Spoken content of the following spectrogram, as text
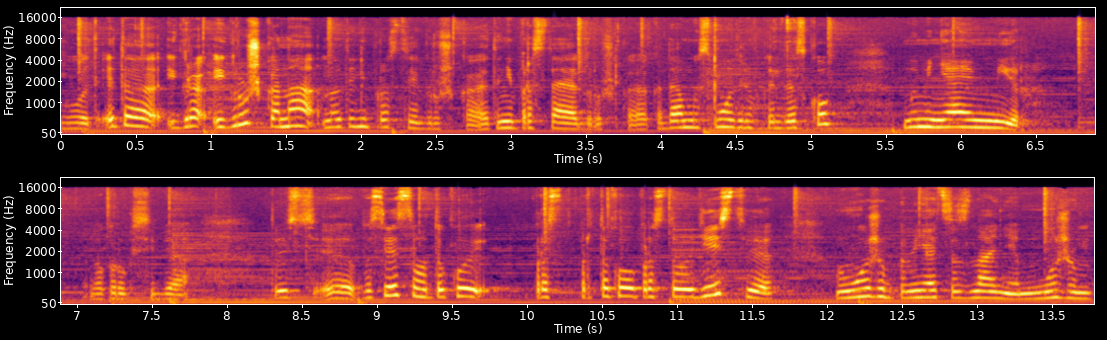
Вот. Эта игра, игрушка, она, но ну, это не просто игрушка, это не простая игрушка. Когда мы смотрим в калейдоскоп, мы меняем мир вокруг себя. То есть э, посредством такой, прост, такого простого действия мы можем поменять сознание, мы можем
